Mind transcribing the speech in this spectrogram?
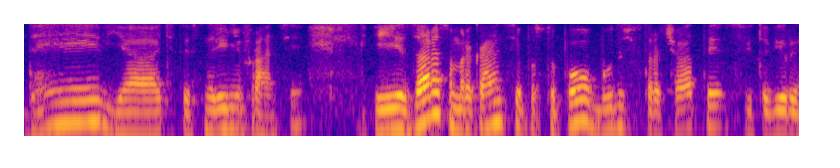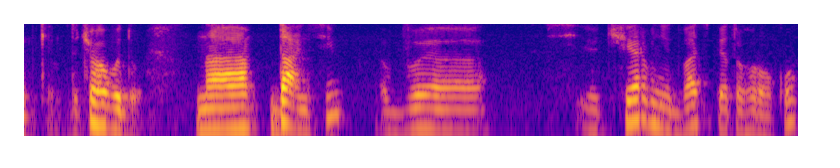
9, тобто на рівні Франції. І зараз американці поступово будуть втрачати світові ринки. До чого веду? На данці в е, червні 25-го року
